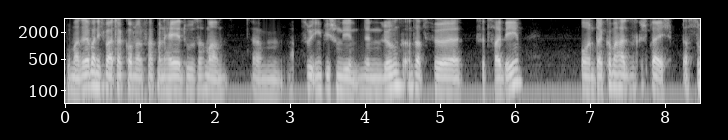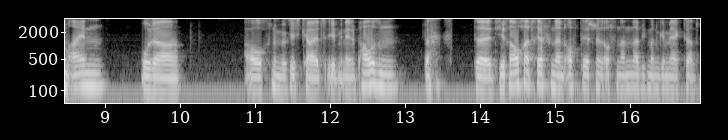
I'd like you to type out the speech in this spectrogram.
wo man selber nicht weiterkommt, dann fragt man, hey, du sag mal, ähm, hast du irgendwie schon die, den Lösungsansatz für, für 2b? Und dann kommt man halt ins Gespräch. Das zum einen oder auch eine Möglichkeit eben in den Pausen. Da, die Raucher treffen dann oft sehr schnell aufeinander, wie man gemerkt hat.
